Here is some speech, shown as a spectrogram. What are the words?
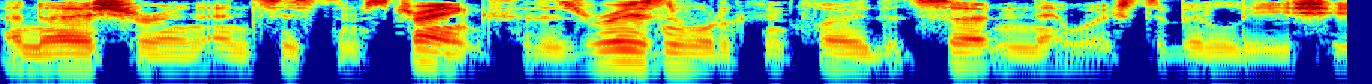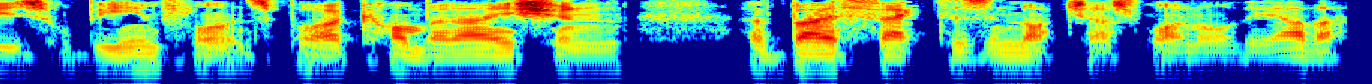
inertia and, and, system strength, it is reasonable to conclude that certain network stability issues will be influenced by a combination of both factors and not just one or the other.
